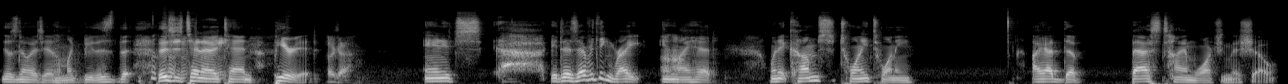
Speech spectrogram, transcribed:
there's no hesitation. I'm like, dude, this is the this is ten out of ten, period. Okay. And it's it does everything right in Uh-huh. my head. When it comes to 2020, I had the best time watching this show.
